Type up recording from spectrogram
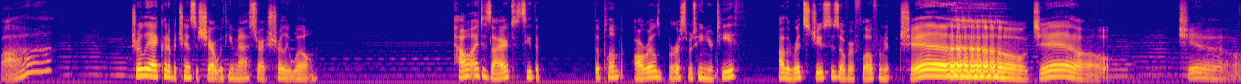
What? Surely I could have a chance to share it with you, Master. I surely will. How I desire to see the the plump arils burst between your teeth. How the rich juices overflow from your chill, chill, chill,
